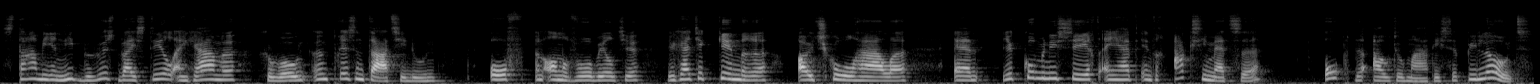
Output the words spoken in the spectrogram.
staan we hier niet bewust bij stil en gaan we gewoon een presentatie doen. Of een ander voorbeeldje, je gaat je kinderen uit school halen en je communiceert en je hebt interactie met ze op de automatische piloot.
